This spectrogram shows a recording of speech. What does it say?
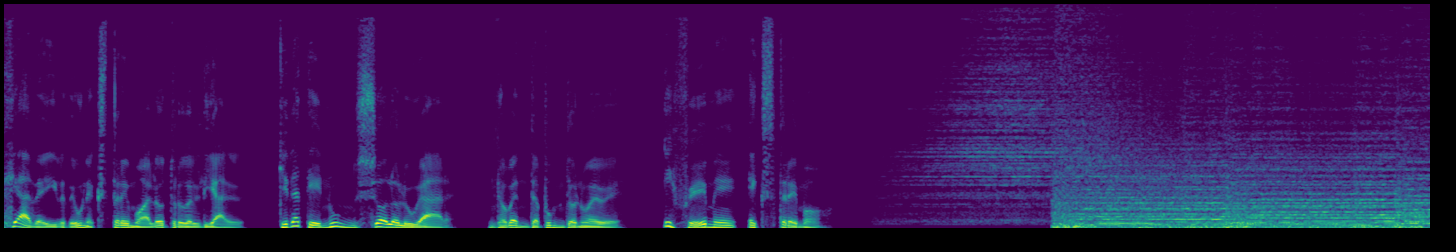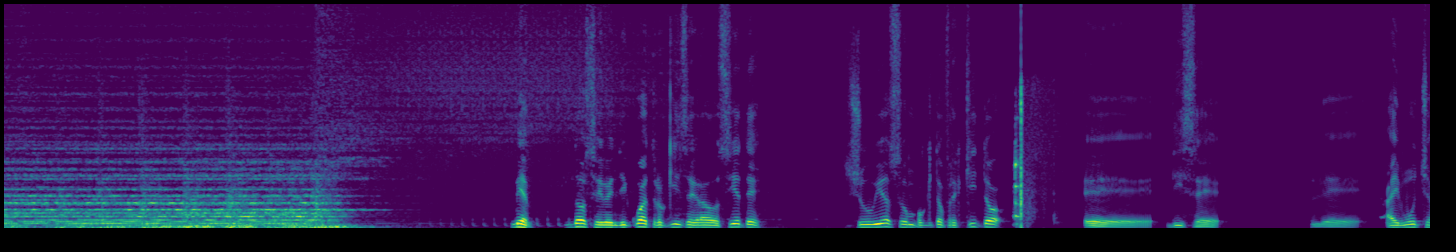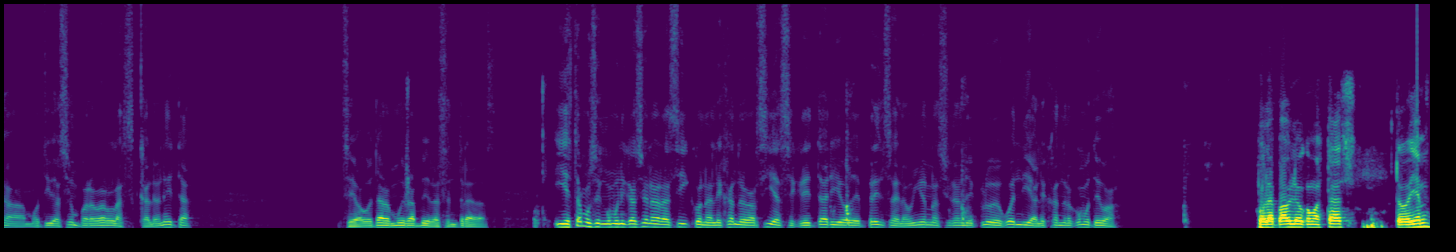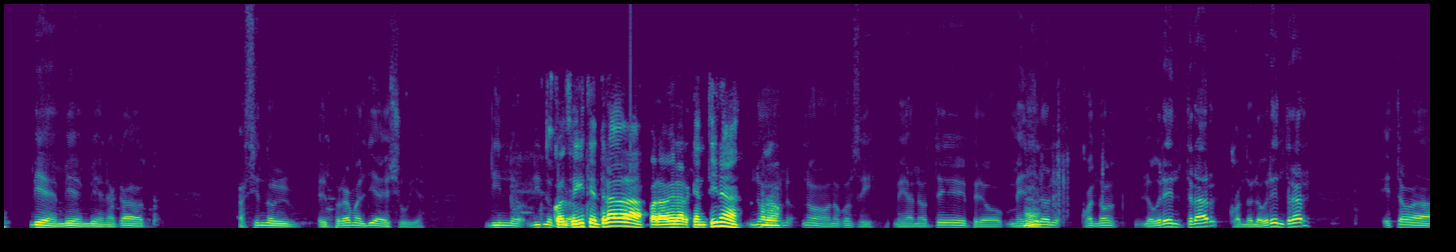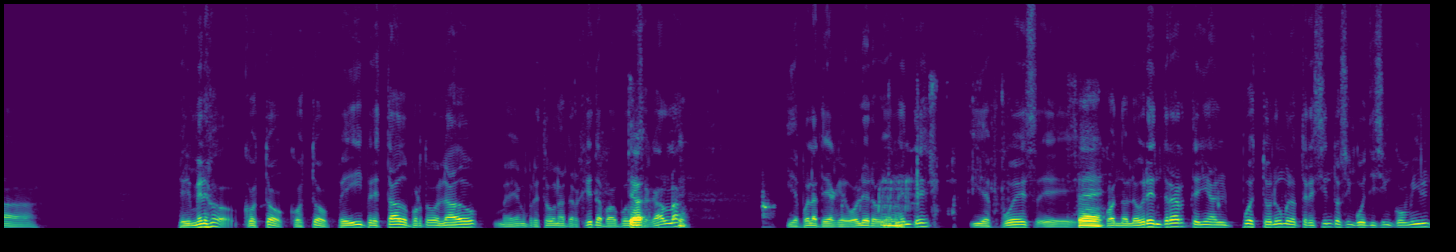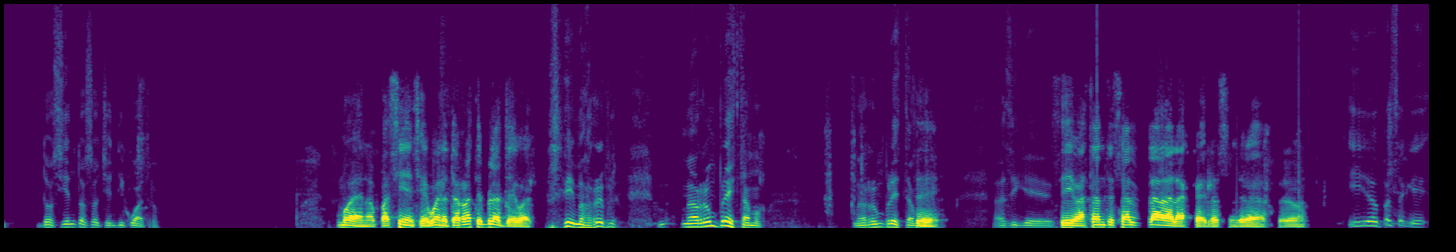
Deja de ir de un extremo al otro del dial. Quédate en un solo lugar. 90.9 FM Extremo. Bien, 12 y 24, 15 grados 7. Lluvioso, un poquito fresquito. Eh, dice, le- hay mucha motivación para ver la escaloneta. Se va a agotar muy rápido las entradas. Y estamos en comunicación ahora sí con Alejandro García, secretario de prensa de la Unión Nacional de Clubes. Buen día, Alejandro, ¿cómo te va? Hola Pablo, ¿cómo estás? ¿Todo bien? Bien, bien, bien. Acá haciendo el, el programa el día de lluvia. Lindo, lindo ¿Conseguiste entrada para ver Argentina? No, ¿O no, no, no conseguí. Me anoté, pero me Ah. dieron, cuando logré entrar, cuando logré entrar, estaba, primero costó, costó, pedí prestado por todos lados, me habían prestado una tarjeta para poder sacarla, y después la tenía que devolver, obviamente, y después, eh, Sí. cuando logré entrar, tenía el puesto número 355.284. Bueno, paciencia. Bueno, te ahorraste plata igual. Sí, me ahorré, me ahorré un préstamo, me ahorré un préstamo, Sí, así que... sí, bastante salada las, las entradas, pero bueno. Y lo que pasa que,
